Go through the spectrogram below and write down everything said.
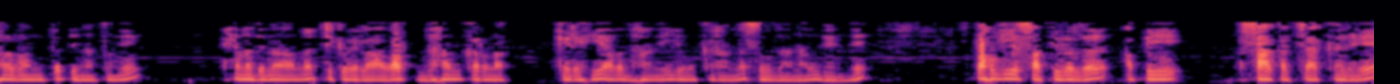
ශ්‍රද්ධාවන්ත පින්තුනේ හැමදෙනාම ටික වෙලාවක් දහම් කරුණක් කෙරෙහි අවධානය යොමු කරන්න සූදානම් වෙන්නේ. පහුගිය සතිවල අපි සාකච්ඡා කළේ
